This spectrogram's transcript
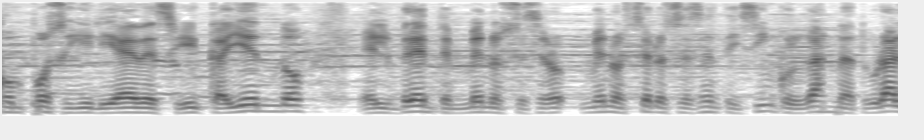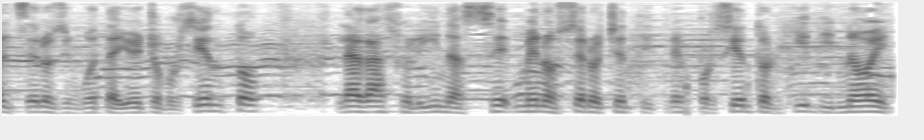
con posibilidades de seguir cayendo. El Brent en menos 0,65%, el gas natural 0,58%, la gasolina menos 0,83%, el hitinoy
